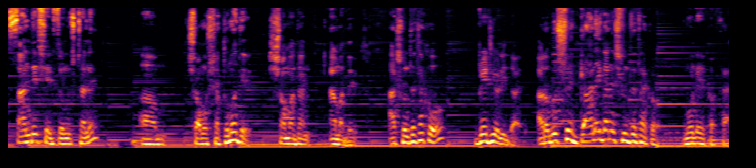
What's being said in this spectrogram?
সানডে শেষ অনুষ্ঠানে আম, সমস্যা তোমাদের, সমাধান আমাদের। আর শুনতে থাকো রেডিও হৃদয়। আর অবশ্যই গানে গানে শুনতে থাকো, মনের কথা।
